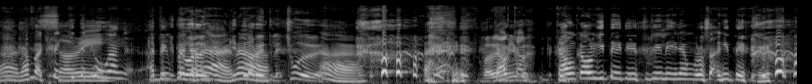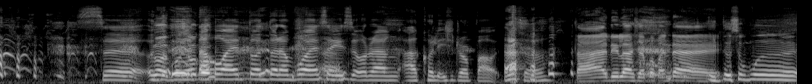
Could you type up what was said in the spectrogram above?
ha nampak kita kita Sorry. ni orang ada Kita, kita pelajaran, orang kita ha. orang intellectual. Ha. Kawan-kawan kita je sekeliling yang merosak kita. Se- Kau- untuk kau- pengetahuan tuan-tuan dan puan saya seorang uh, college dropout. So tak adalah siapa pandai. Itu semua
